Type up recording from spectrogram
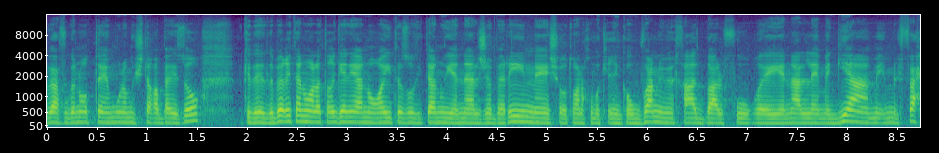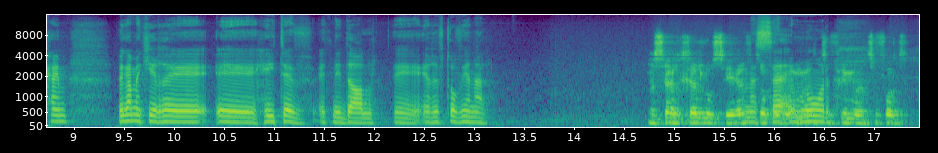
והפגנות uh, מול המשטרה באזור. וכדי לדבר איתנו על הטרגדיה הנוראית הזאת, איתנו ינאל ג'בארין, שאותו אנחנו מכירים כמובן ממחאת בלפור. ינאל מגיע מאום אל-פחם, וגם מכיר היטב את נידל. Uh, ערב טוב, ינאל. מסע אל-חיר לוסי, ערב טוב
